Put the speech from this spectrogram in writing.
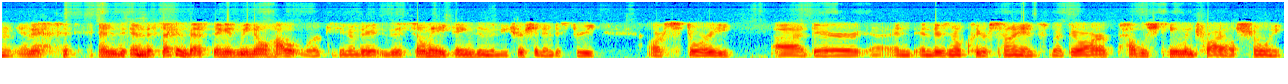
and and and the second best thing is we know how it works. You know, there, there's so many things in the nutrition industry, our story, uh, there, uh, and and there's no clear science, but there are published human trials showing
